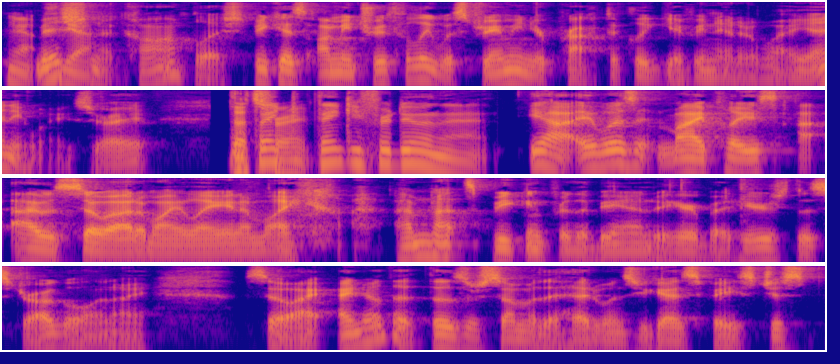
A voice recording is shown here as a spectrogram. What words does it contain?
Yeah. mission accomplished. Because I mean, truthfully, with streaming, you're practically giving it away anyways, right? That's thank, right. Thank you for doing that. Yeah, it wasn't my place. I, I was so out of my lane. I'm like, I'm not speaking for the band here, but here's the struggle. And I, so I, I know that those are some of the headwinds you guys face, just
